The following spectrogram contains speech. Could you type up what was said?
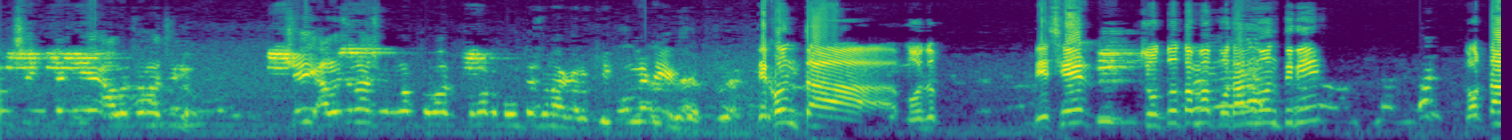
মনমোহন সিংকে নিয়ে আলোচনা ছিল। সেই আলোচনা শুনলাম, তোমার তোমাকে বলতে শোনা গেল। কি বললে ঠিক দেখুন দেশের চোদ্দতম প্রধানমন্ত্রী তথা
